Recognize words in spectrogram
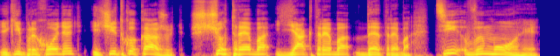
які приходять і чітко кажуть, що треба, як треба, де треба. Ці вимоги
